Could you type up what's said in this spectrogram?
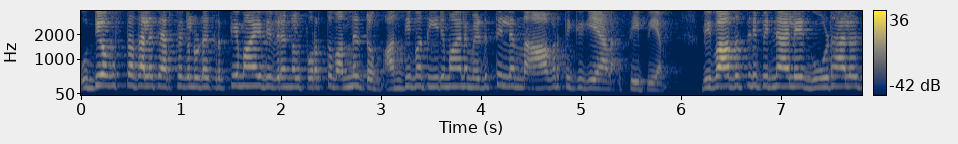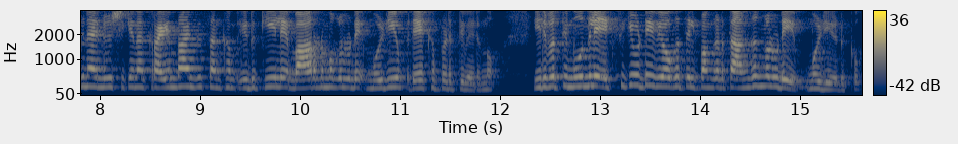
ഉദ്യോഗസ്ഥതല ചർച്ചകളുടെ കൃത്യമായ വിവരങ്ങൾ പുറത്തു വന്നിട്ടും അന്തിമ തീരുമാനം എടുത്തില്ലെന്ന് ആവർത്തിക്കുകയാണ് സി പി എം. വിവാദത്തിന് പിന്നാലെ ഗൂഢാലോചന അന്വേഷിക്കുന്ന ക്രൈംബ്രാഞ്ച് സംഘം ഇടുക്കിയിലെ ബാറുടമകളുടെ മൊഴിയും രേഖപ്പെടുത്തി വരുന്നു. ഇരുപത്തിമൂന്നിലെ എക്സിക്യൂട്ടീവ് യോഗത്തിൽ പങ്കെടുത്ത അംഗങ്ങളുടെയും മൊഴിയെടുക്കും.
